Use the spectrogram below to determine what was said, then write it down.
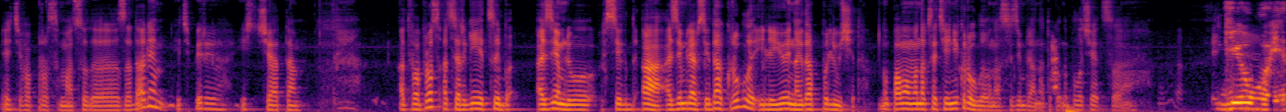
эти вопросы мы отсюда задали, и теперь из чата. От вопрос от Сергея Цыба. А землю всегда, а, а земля всегда круглая или ее иногда плющит? Ну, по-моему, она, кстати, и не круглая у нас, земля, она такой, ну, получается... Геой.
